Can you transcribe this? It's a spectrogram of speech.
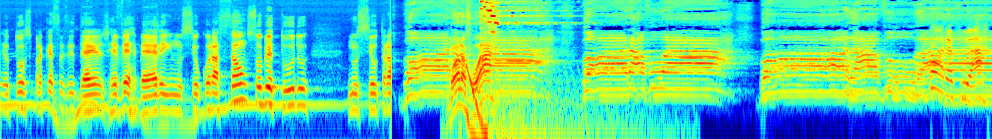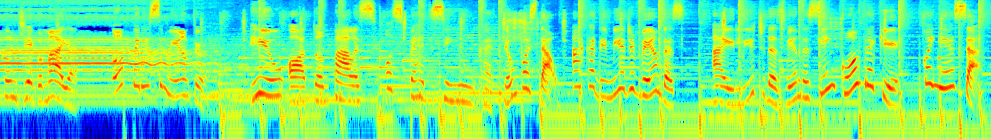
Eu torço para que essas ideias reverberem no seu coração, sobretudo no seu trabalho. Bora voar? Bora voar! Bora voar! Bora voar com Diego Maia. Oferecimento. Rio Otton Palace. Hospede-se em um cartão postal. Academia de Vendas. A elite das vendas se encontra aqui. Conheça!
